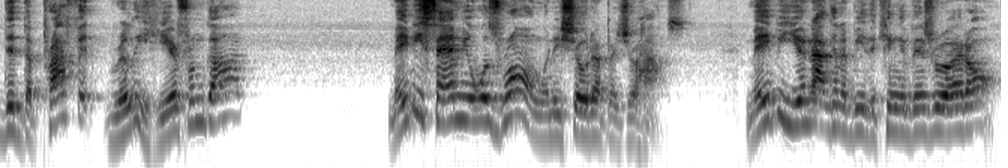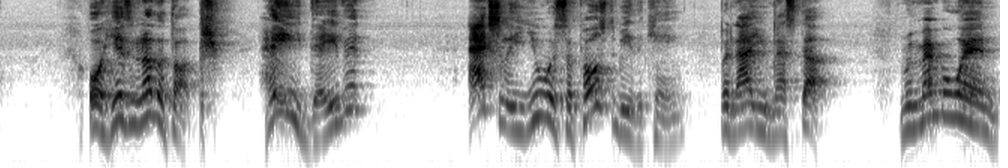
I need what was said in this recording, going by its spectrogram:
did the prophet really hear from God? Maybe Samuel was wrong when he showed up at your house. Maybe you're not going to be the king of Israel at all. Or here's another thought. Hey, David, actually, you were supposed to be the king, but now you messed up. Remember when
